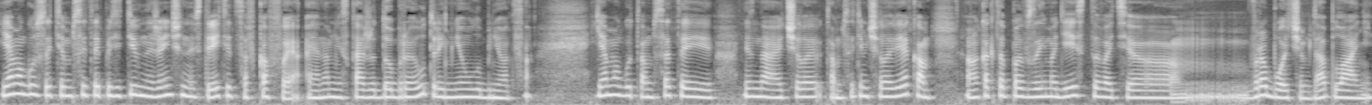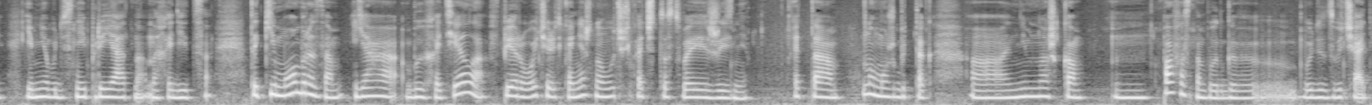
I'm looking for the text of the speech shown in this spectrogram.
Я могу с, этим, с этой позитивной женщиной встретиться в кафе, и она мне скажет «доброе утро» и мне улыбнется. Я могу там с этой, не знаю, человек, там, с этим человеком а, как-то повзаимодействовать э, в рабочем да, плане, и мне будет с ней приятно находиться. Таким образом, я бы хотела в первую очередь, конечно, улучшить качество своей жизни. Это, ну, может быть, так немножко пафосно будет, будет звучать,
